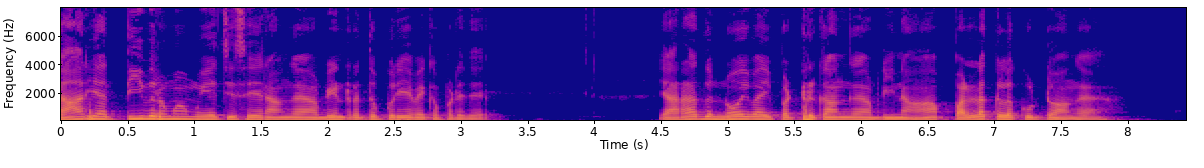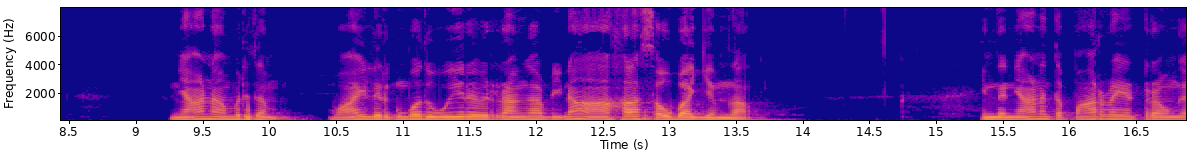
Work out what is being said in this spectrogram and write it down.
யார் யார் தீவிரமாக முயற்சி செய்கிறாங்க அப்படின்றது புரிய வைக்கப்படுது. யாராவது நோய்வாய்ப்பட்டிருக்காங்க அப்படின்னா பல்லக்கில் கூட்டுவாங்க. ஞான அமிர்தம் வாயில் இருக்கும்போது உயிரை விடுறாங்க அப்படின்னா ஆஹா சௌபாகியம்தான். இந்த ஞானத்தை பார்வையற்றவங்க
